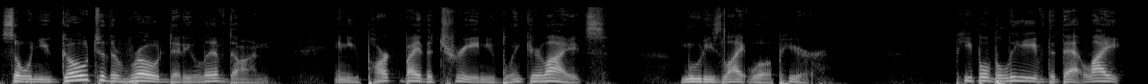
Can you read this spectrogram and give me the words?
So, when you go to the road that he lived on and you park by the tree and you blink your lights, Moody's light will appear. People believe that that light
